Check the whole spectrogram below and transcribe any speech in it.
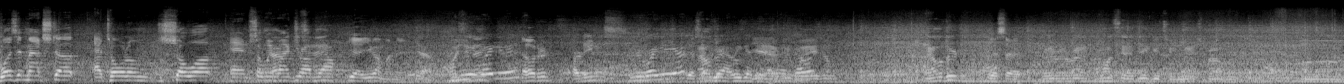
wasn't matched up. I told him to show up, and somebody might drop out. Yeah, you got my name. Yeah. What's your name? you at? Elder Cardenas. Where you at? Elder? Yeah, we got Yeah, we weighed him. Elder? Yes, sir. right, right. I want to say I did get you a match probably. Online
